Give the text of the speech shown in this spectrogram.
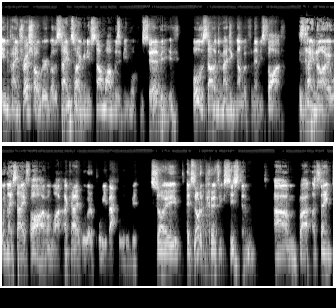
In the pain threshold group, by the same token, if someone was a bit more conservative, all of a sudden the magic number for them is five because they know when they say five, I'm like, okay, we've got to pull you back a little bit. So it's not a perfect system, um, but I think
